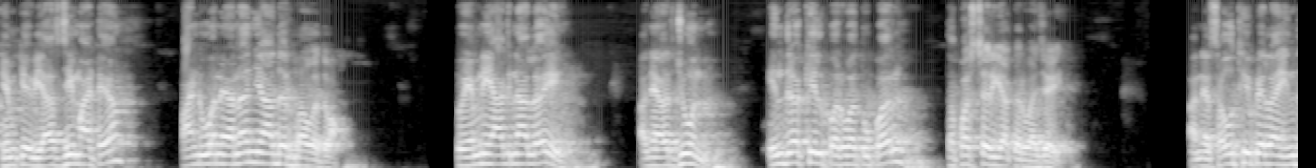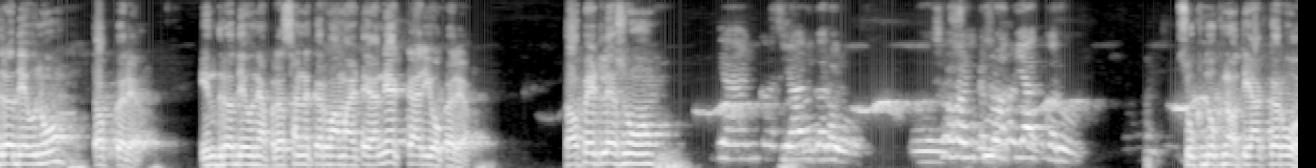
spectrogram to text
કેમ કે વ્યાસજી માટે પાંડવોને અનન્ય આદર ભાવ હતો. તો એમની આજ્ઞા લઈ અને અર્જુન ઇન્દ્રકીલ પર્વત ઉપર તપશ્ચર્યા કરવા જાય. અને સૌથી પહેલા ઇન્દ્રદેવનું તપ કરે ઇન્દ્રદેવને પ્રસન્ન કરવા માટે અનેક કાર્યો કરે તપ એટલે શું? ધ્યાન ધ્યાન કરવું. ત્યાગ કરવો. સુખ દુઃખનો ત્યાગ કરવો.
